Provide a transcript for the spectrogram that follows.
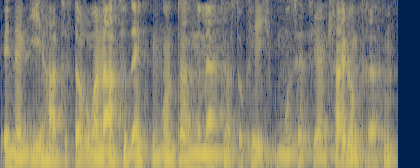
Energie hattest, darüber nachzudenken und dann gemerkt hast, okay, ich muss jetzt hier Entscheidungen treffen.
